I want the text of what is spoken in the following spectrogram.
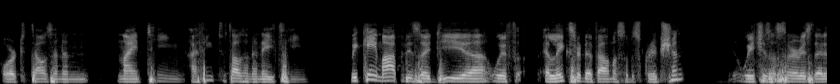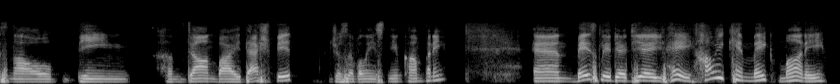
or 2019, I think 2018, we came up with this idea with Elixir Development Subscription, which is a service that is now being um, done by Dashbit, Jose Valim's new company. And basically the idea is, hey, how we can make money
